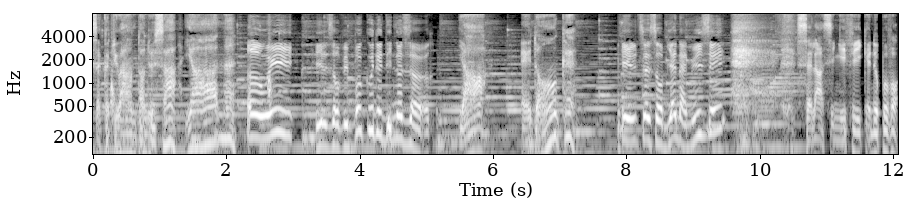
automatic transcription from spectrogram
Est-ce que tu as entendu ça, Yann? Ah oui, ils ont vu beaucoup de dinosaures. Ya Et donc? Ils se sont bien amusés. Cela signifie que nous pouvons,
